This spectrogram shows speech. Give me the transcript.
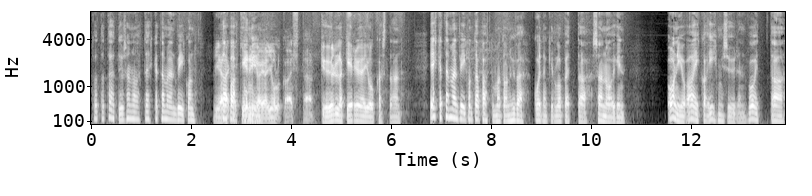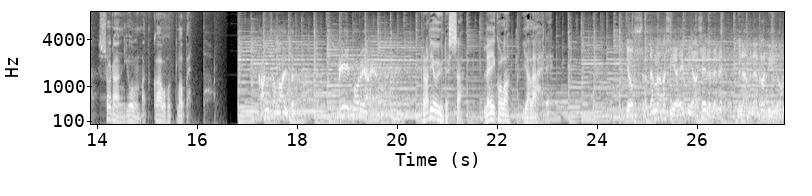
tuota, täytyy sanoa, että ehkä tämän viikon Vieläkin kirjoja julkaistaan. Kyllä, kirjoja julkaistaan. Ehkä tämän viikon tapahtumat on hyvä kuitenkin lopettaa sanoihin. On jo aika ihmisyyden voittaa, sodan julmat kauhut lopettaa. Kansalaiset, Radio Yhdessä, Leikola ja Lähde. Jos tämä asia ei pian selvene, minä menen radioon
